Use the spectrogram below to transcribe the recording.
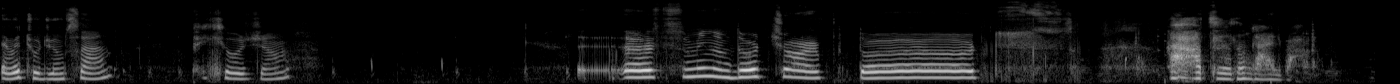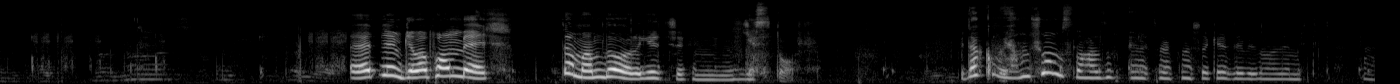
Evet çocuğum sen. Peki hocam. Eee, Öğretmenim 4 çarpı 4. Ah, hatırladım galiba. Evet benim cevap 15. Tamam doğru geçecek eminim. Yes doğru. Dakika yanlış olması lazım. Evet arkadaşlar kere biz onu demiştik. Evet.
